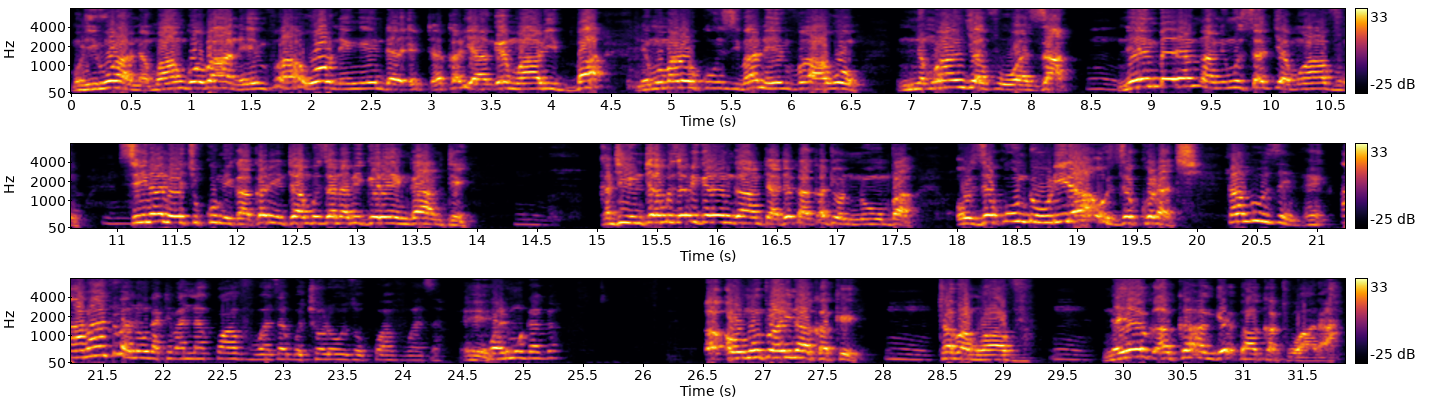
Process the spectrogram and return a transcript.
mulirwana mwangoba nenvaawo neŋŋenda ettaka lyange mwalibba nemumala okunziba nenvaawo mwanjavuwaza nembeera nga ndi musajja mwavu. Siina n'ekikumi kakati ntambuza na bigere nga nte kati ntambuza bigere nga nte ate kakati onnumba. Ozze kunduulira ozze kukola ki kambuuze Eh. abantu bano nga tebannakwavuwaza gwe kyolowooza okwavuwaza. Eh. wali mugaga? Omuntu alina akake taba mwavu. Naye akange bakatwala.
